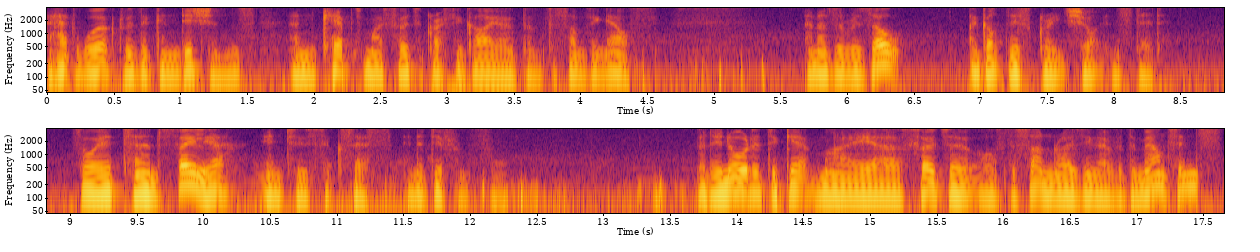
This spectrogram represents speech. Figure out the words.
I had worked with the conditions and kept my photographic eye open for something else. And as a result, I got this great shot instead. So I had turned failure into success in a different form. But in order to get my uh, photo of the sun rising over the mountains,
